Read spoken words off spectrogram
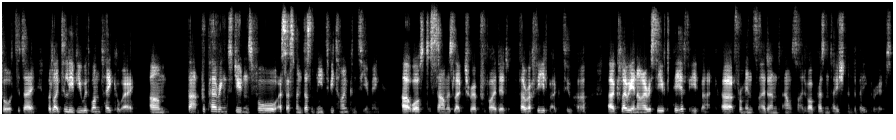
for today, I'd like to leave you with one takeaway um, that preparing students for assessment doesn't need to be time consuming. Uh, whilst Sama's lecturer provided thorough feedback to her, uh, Chloe and I received peer feedback uh, from inside and outside of our presentation and debate groups.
